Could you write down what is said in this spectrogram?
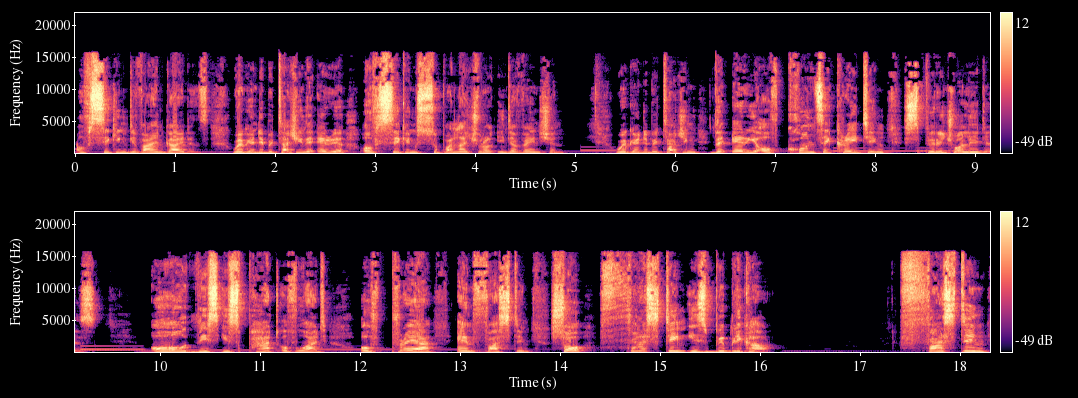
Of seeking divine guidance. We're going to be touching the area of seeking supernatural intervention. We're going to be touching the area of consecrating spiritual leaders. All this is part of what? Of prayer and fasting. So, fasting is biblical. Fasting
